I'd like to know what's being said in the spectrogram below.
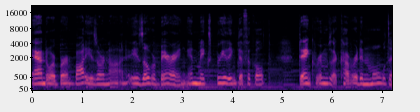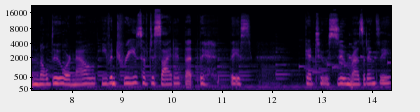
and or burnt bodies or not, is overbearing and makes breathing difficult. Dank rooms are covered in mold and mildew, or now even trees have decided that they, they get to assume residency.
